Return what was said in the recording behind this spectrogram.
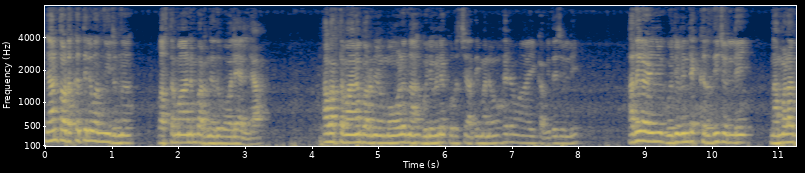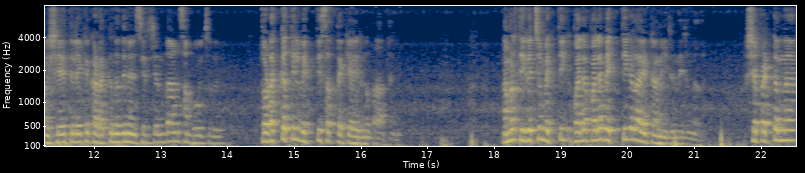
ഞാൻ തുടക്കത്തിൽ വന്നിരുന്ന് വർത്തമാനം പറഞ്ഞതുപോലെയല്ല. ആ വർത്തമാനം പറഞ്ഞു മോൾ ഗുരുവിനെക്കുറിച്ച് ഗുരുവിനെ കുറിച്ച് അതിമനോഹരമായി കവിത ചൊല്ലി. അത് കഴിഞ്ഞ് ഗുരുവിന്റെ കൃതി ചൊല്ലി. നമ്മൾ ആ വിഷയത്തിലേക്ക് കടക്കുന്നതിനനുസരിച്ച് എന്താണ് സംഭവിച്ചത്? തുടക്കത്തിൽ വ്യക്തിസത്തയ്ക്കായിരുന്നു പ്രാധാന്യം. നമ്മൾ തികച്ചും വ്യക്തി പല പല വ്യക്തികളായിട്ടാണ് ഇരുന്നിരുന്നത്. പക്ഷെ പെട്ടെന്ന്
